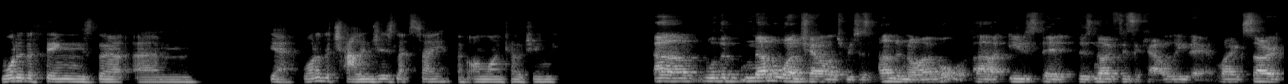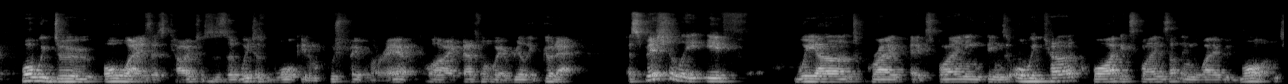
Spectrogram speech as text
what are the things that um, yeah? What are the challenges, let's say, of online coaching? Um, well, the number one challenge, which is undeniable, uh, is that there's no physicality there. Like, so what we do always as coaches is that we just walk in and push people around. Like, that's what we're really good at, especially if we aren't great at explaining things or we can't quite explain something the way we want.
